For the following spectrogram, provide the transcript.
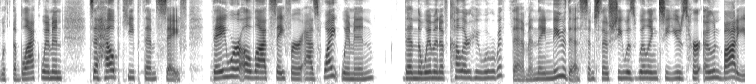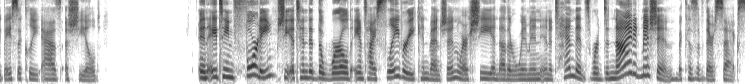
with the black women to help keep them safe. They were a lot safer as white women than the women of color who were with them. And they knew this. And so she was willing to use her own body basically as a shield. In 1840, she attended the World Anti Slavery Convention, where she and other women in attendance were denied admission because of their sex.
